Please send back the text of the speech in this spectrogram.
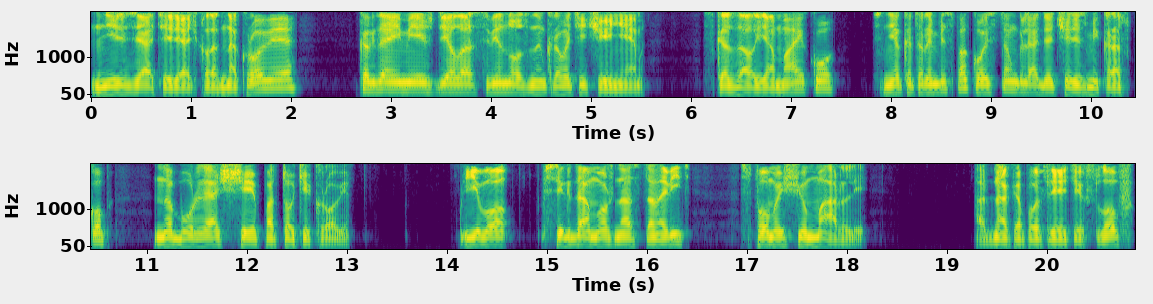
Нельзя терять хладнокровие, когда имеешь дело с венозным кровотечением, сказал я Майку, с некоторым беспокойством глядя через микроскоп на бурлящие потоки крови. Его всегда можно остановить с помощью марли. Однако после этих слов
